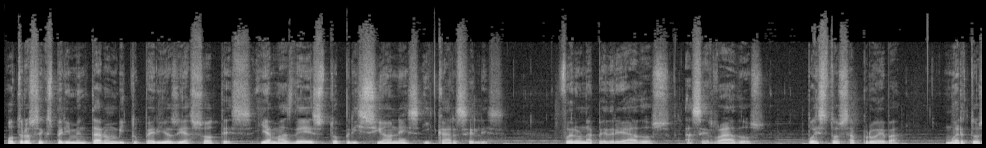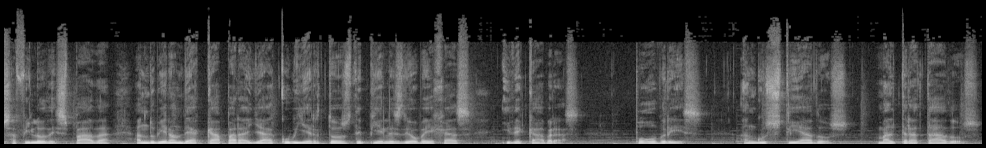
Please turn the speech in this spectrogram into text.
Otros experimentaron vituperios y azotes, y a más de esto prisiones y cárceles fueron apedreados, aserrados, puestos a prueba, muertos a filo de espada, anduvieron de acá para allá cubiertos de pieles de ovejas y de cabras, pobres, angustiados, maltratados,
